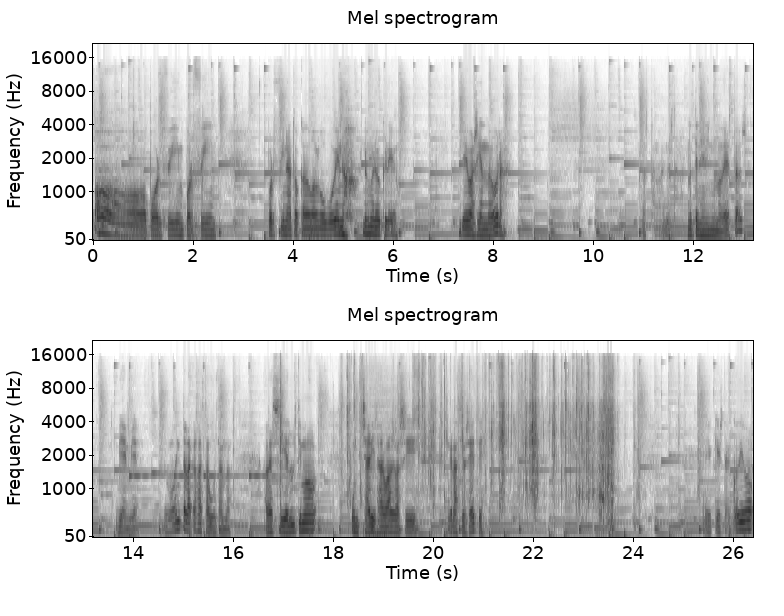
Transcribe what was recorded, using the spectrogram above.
Oh, por fin, por fin. Por fin ha tocado algo bueno. No me lo creo. Lleva siendo hora. No está mal, no está mal. No tenía ninguno de estos. Bien, bien. De momento la caja está gustando. A ver si el último. Un Charizard o algo así. Graciosete. Aquí está el código.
